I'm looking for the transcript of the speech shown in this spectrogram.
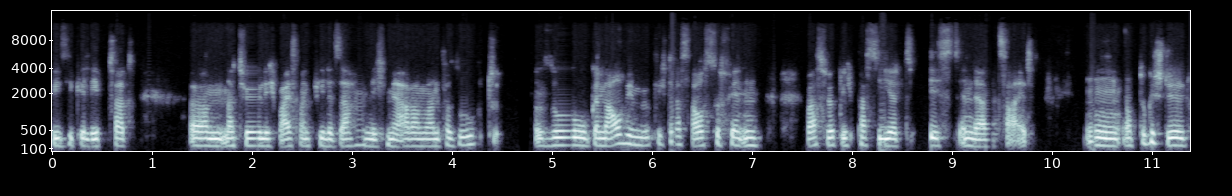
wie sie gelebt hat. Ähm, natürlich weiß man viele Sachen nicht mehr, aber man versucht so genau wie möglich das rauszufinden, was wirklich passiert ist in der Zeit. Hm, ob du gestillt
